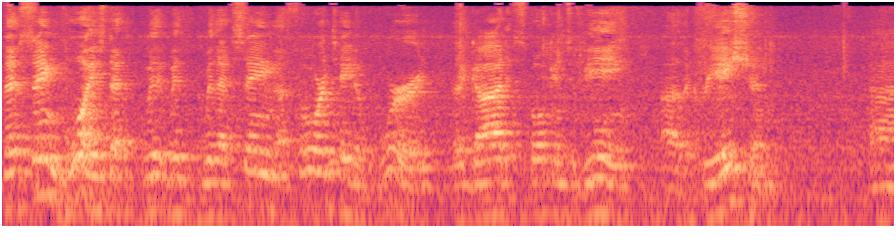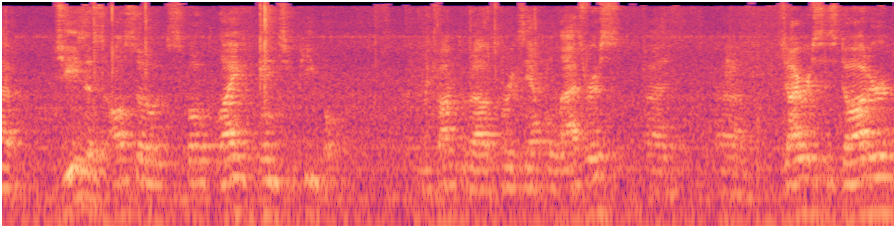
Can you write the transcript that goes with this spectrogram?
That same voice, that with, with, with that same authoritative word that God spoke into being, uh, the creation, uh, Jesus also spoke life into people. We talked about, for example, Lazarus, uh, uh Jairus' daughter,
